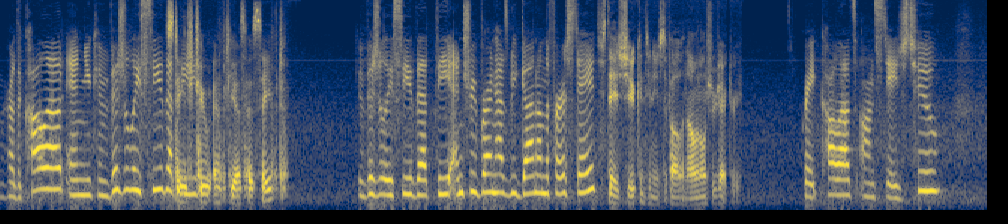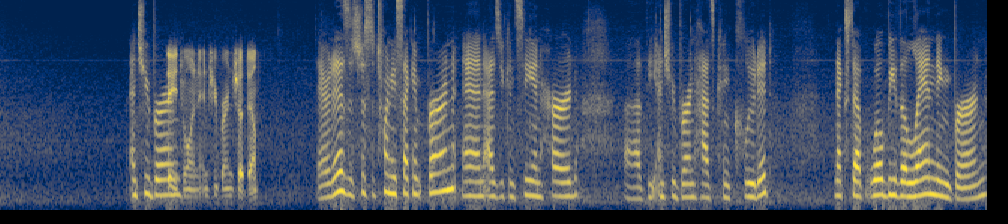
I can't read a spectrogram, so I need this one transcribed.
We heard the call out, and you can visually see that Stage the 2 FTS has saved. you can visually see that the entry burn has begun on the first stage. Stage 2 continues to follow nominal trajectory. Great call outs on stage two. Entry burn. Stage 1 entry burn shutdown. There it is. It's just a 20 second burn. And as you can see and heard, uh, the entry burn has concluded. Next up will be the landing burn,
